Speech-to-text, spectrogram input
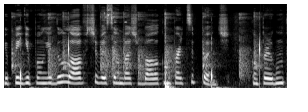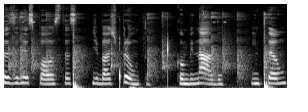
E o ping-pong do Loft vai ser um bate-bola com participante, com perguntas e respostas de bate-pronto. Combinado? Então,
